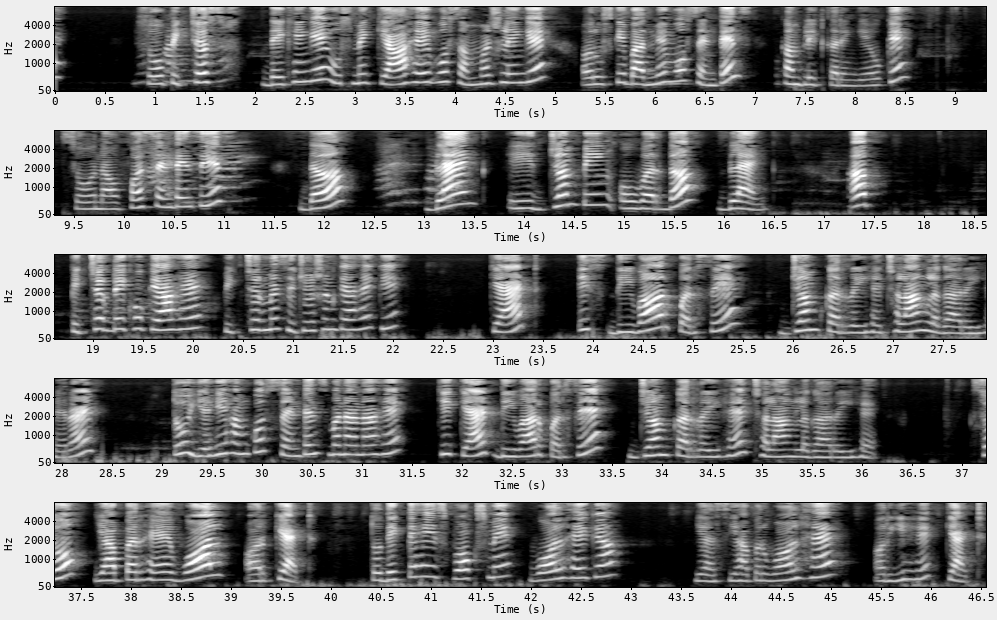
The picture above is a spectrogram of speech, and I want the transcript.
so pictures देखेंगे उसमें क्या है वो समझ लेंगे और उसके बाद में वो सेंटेंस कंप्लीट करेंगे okay so now first sentence is the blank is jumping over the blank अब पिक्चर देखो क्या है? पिक्चर में सिचुएशन क्या है कि कैट इस दीवार पर से जंप कर रही है छलांग लगा रही है राइट तो यही हमको सेंटेंस बनाना है कि कैट दीवार पर से जंप कर रही है छलांग लगा रही है। सो so, यहाँ पर है वॉल और कैट तो देखते हैं इस बॉक्स में वॉल है क्या? यस yes, यहाँ पर वॉल है और ये है कैट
